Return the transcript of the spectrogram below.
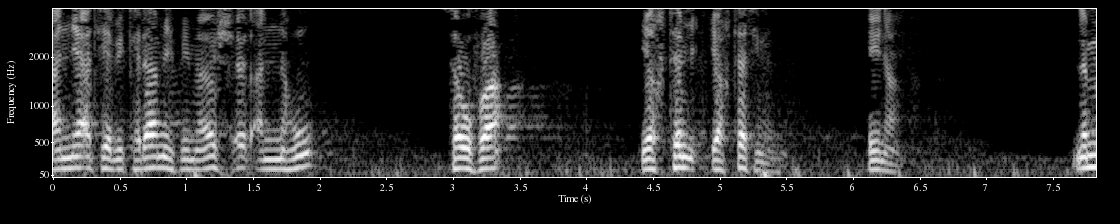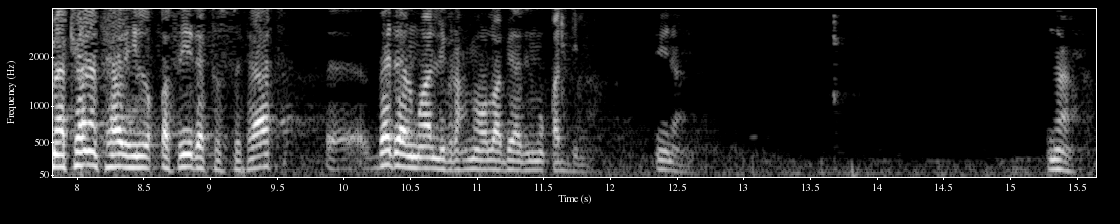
أن يأتي بكلامه بما يشعر أنه سوف يختم يختتمه أي نعم. لما كانت هذه القصيدة في الصفات بدأ المؤلف رحمه الله بهذه المقدمة. أي نعم. نعم.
